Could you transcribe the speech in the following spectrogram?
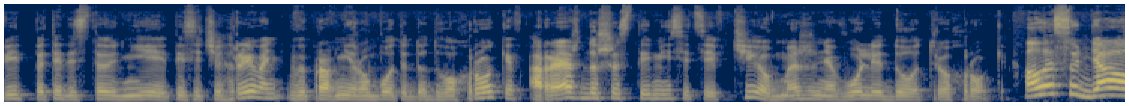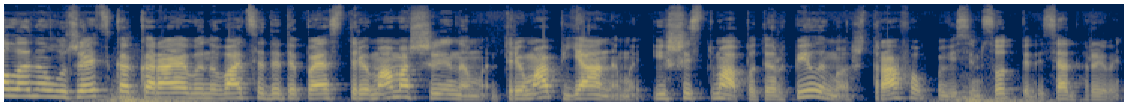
від 51 тисячі гривень, виправні роботи до двох років, арешт до 6 місяців чи обмеження волі до трьох років. Але суддя Олена Лужецька карає винуватця ДТП з трьома машинами, трьома п'яними і шістьма потерпілими штрафом у 850 гривень.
